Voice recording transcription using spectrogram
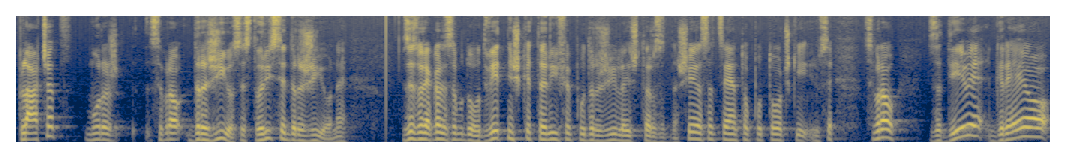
plačati moraš, se pravi, dražijo, se stvari se dražijo. Ne. Zdaj so rekli, da se bodo odvetniške tarife podražile iz 40 na 60 centov po točki. Se pravi, zadeve grejo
